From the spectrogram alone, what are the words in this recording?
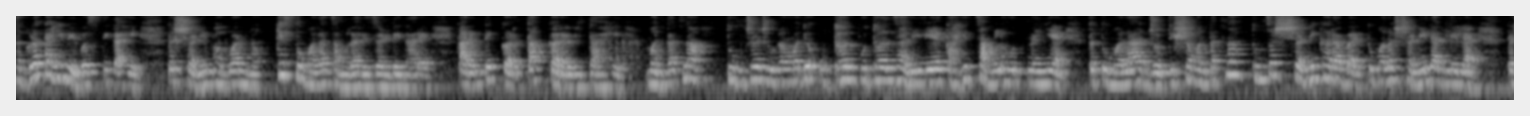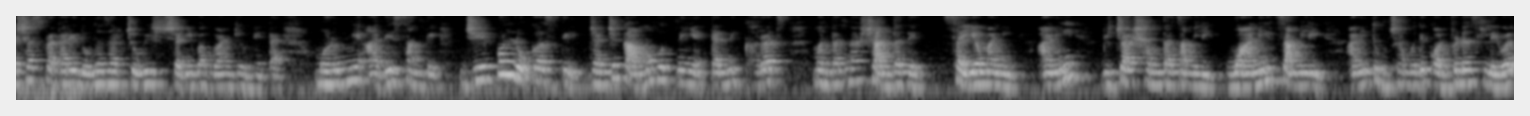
सगळं काही व्यवस्थित आहे तर शनी भगवान नक्कीच तुम्हाला चांगला रिझल्ट देणार आहे. कारण ते करता करविता आहे. म्हणतात ना तुमच्या जीवनामध्ये उथल पुथल झालेली आहे काहीच चांगलं होत नाही आहे तर तुम्हाला ज्योतिष्य म्हणतात ना तुमचा शनी खराब आहे तुम्हाला शनी लागलेला आहे. तशाच प्रकारे दोन हजार चोवीस शनी भगवान घेऊन येत आहे. म्हणून मी आधीच सांगते जे पण लोक असतील ज्यांचे कामं होत नाही आहेत त्यांनी खरंच म्हणतात ना शांततेत संयमानी आणि विचार क्षमता चांगली वाणी चांगली आणि तुमच्यामध्ये कॉन्फिडन्स लेवल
